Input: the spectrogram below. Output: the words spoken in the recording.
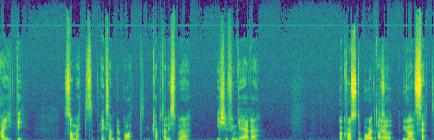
Haiti som et eksempel på at kapitalisme ikke fungerer across the board, altså uansett.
